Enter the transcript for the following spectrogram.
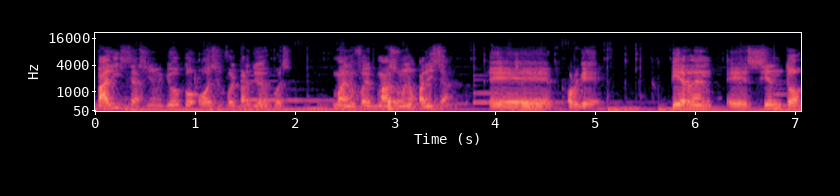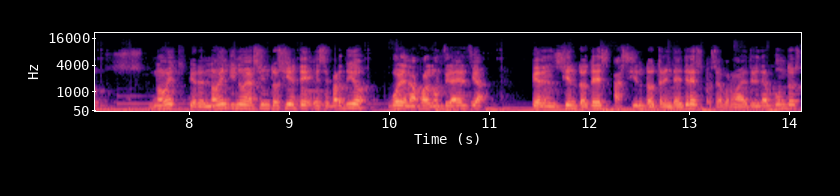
paliza, si no me equivoco, o ese fue el partido después. Bueno, fue más o menos paliza, porque pierden, eh, pierden 99 a 107 ese partido, vuelven a jugar con Filadelfia, pierden 103 a 133, o sea, por más de 30 puntos,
